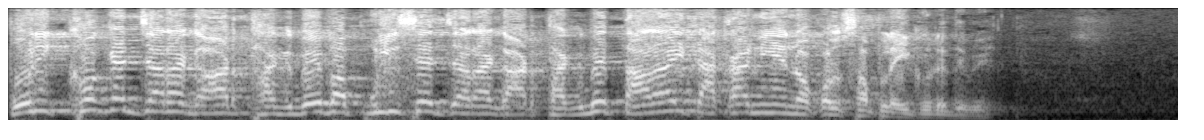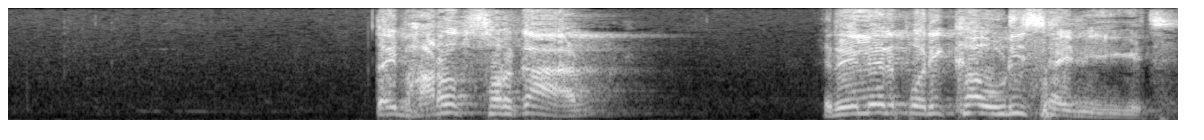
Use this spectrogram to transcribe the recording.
পরীক্ষকের যারা গার্ড থাকবে বা পুলিশের যারা গার্ড থাকবে, তারাই টাকা নিয়ে নকল সাপ্লাই করে দেবে। তাই ভারত সরকার রেলের পরীক্ষা উড়িষ্যায় নিয়ে গেছে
